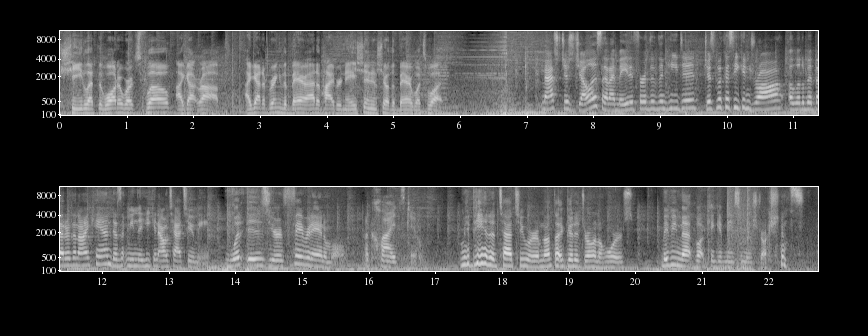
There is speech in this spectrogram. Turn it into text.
She let the waterworks flow. I got robbed. I got to bring the bear out of hibernation and show the bear what's what. Matt's just jealous that I made it further than he did. Just because he can draw a little bit better than I can doesn't mean that he can out tattoo me. What is your favorite animal? A Clydesdale. Me being a tattooer, I'm not that good at drawing a horse. Maybe Matt Buck can give me some instructions.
